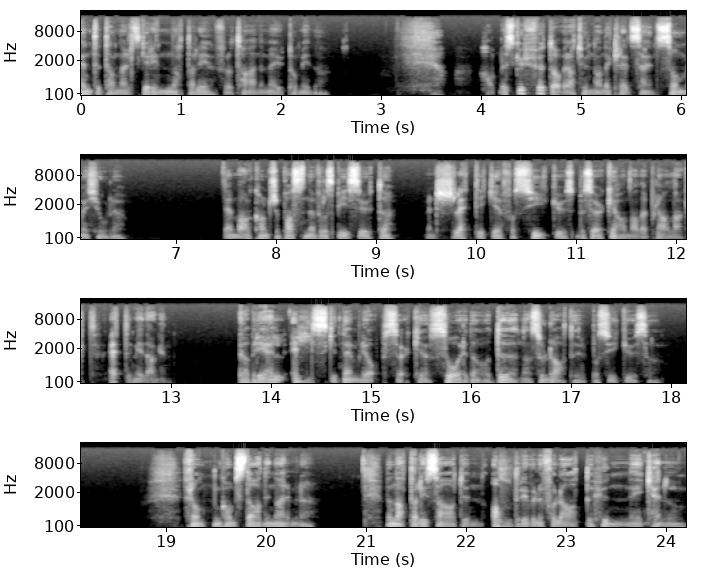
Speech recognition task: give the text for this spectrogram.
hentet han elskerinnen Nathalie for å ta henne med ut på middag. Han ble skuffet over at hun hadde kledd seg i en sommerkjole. Den var kanskje passende for å spise ute, men slett ikke for sykehusbesøket han hadde planlagt etter middagen. Gabriel elsket nemlig å oppsøke sårede og døende soldater på sykehuset. Fronten kom stadig nærmere, men Nathalie sa at hun aldri ville forlate hundene i kennelen,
